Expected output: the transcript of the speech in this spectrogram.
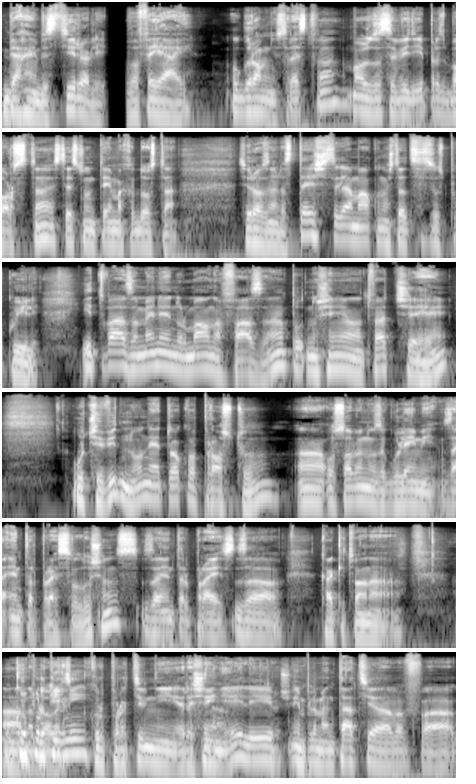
бяха инвестирали в AI, огромни средства, може да се види и през борсата. Естествено, те имаха доста сериозен растеж, сега малко нещата са се успокоили. И това за мен е нормална фаза по отношение на това, че очевидно не е толкова просто особено за големи, за Enterprise Solutions, за Enterprise, за как е това на корпоративни, на корпоративни решения да, или решение. имплементация в а,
